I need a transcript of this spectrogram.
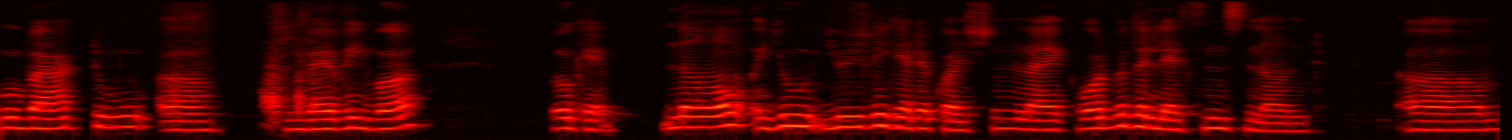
go back to uh, where we were. Okay, now you usually get a question like, what were the lessons learned? Um,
